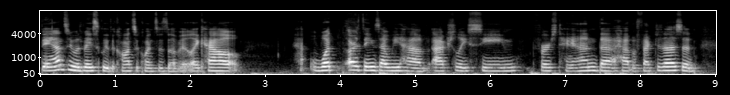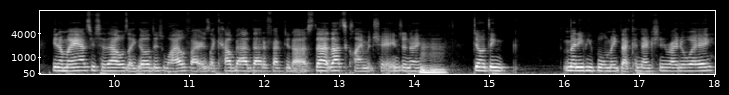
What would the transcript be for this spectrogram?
the answer was basically the consequences of it, like how, what are things that we have actually seen firsthand that have affected us, and you know, my answer to that was like, "Oh, there's wildfires. Like how bad that affected us. That that's climate change." And I hmm don't think many people will make that connection right away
